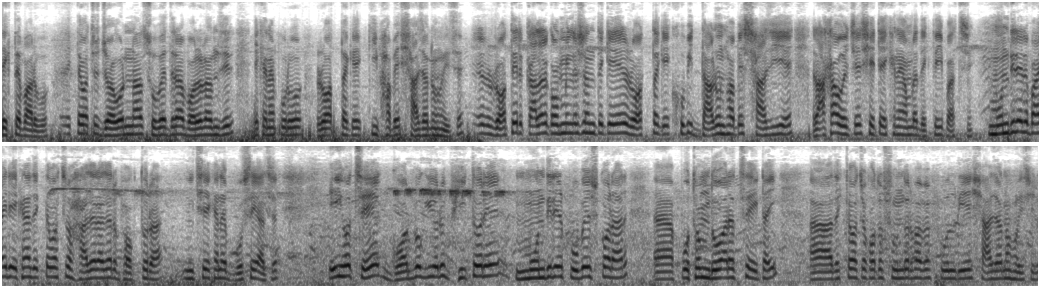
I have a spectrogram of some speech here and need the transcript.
দেখতে পারব। দেখতে পাচ্ছ জগন্নাথ, সুভেদ্রা, বলরামজির এখানে পুরো রথটাকে কীভাবে সাজানো হয়েছে। রথের কালার কম্বিনেশন থেকে রথটাকে খুবই দারুণভাবে সাজিয়ে রাখা হয়েছে, সেটা এখানে আমরা দেখতেই পাচ্ছি। মন্দিরের বাইরে এখানে দেখতে পাচ্ছ হাজার হাজার ভক্তরা নিচে এখানে বসে আছে। এই হচ্ছে গর্ভগৃহর ভিতরে মন্দিরের প্রবেশ করার প্রথম দুয়ার হচ্ছে এটাই। দেখতে পাচ্ছ কত সুন্দরভাবে ফুল দিয়ে সাজানো হয়েছিল।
